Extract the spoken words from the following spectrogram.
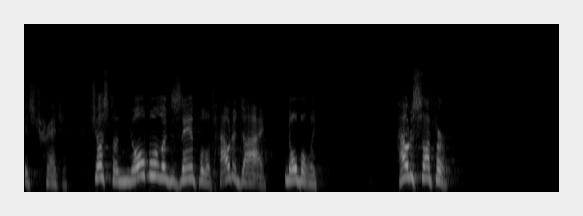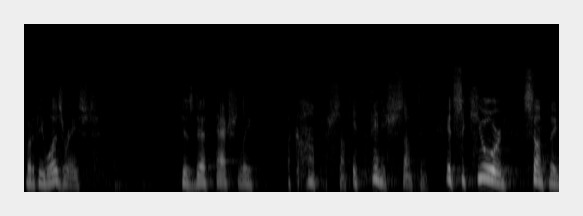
It's tragic. Just a noble example of how to die nobly how to suffer. But if he was raised, his death actually accomplished something. It finished something. It secured something.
